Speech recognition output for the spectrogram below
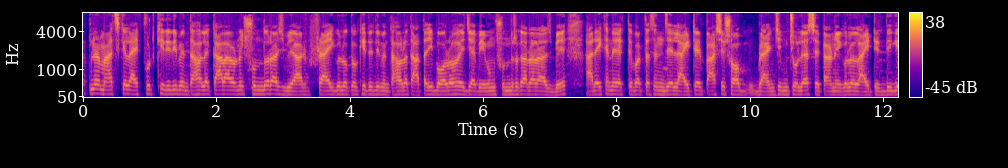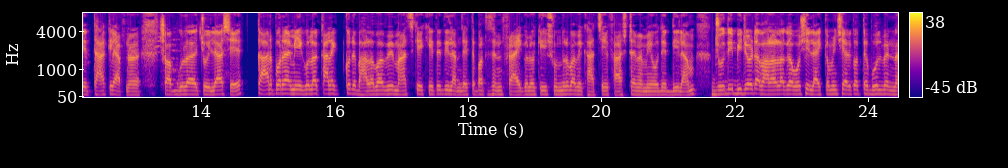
আপনার মাছকে লাইফ ফুড খেতে দিবেন, তাহলে কালার অনেক সুন্দর আসবে আর ফ্রাই গুলোকেও খেতে দিবেন, তাহলে তাড়াতাড়ি বড় হয়ে যাবে এবং সুন্দর কালার আসবে। আর এখানে দেখতে পারতেছেন যে লাইটের পাশে সব ব্রাঞ্চিম চলে আসে, কারণ এগুলো লাইটের দিকে থাকলে আপনার সবগুলো চলে আসে। তারপরে আমি এগুলো কালেক্ট করে ভালোভাবে মাছকে খেতে দিলাম। দেখতে পাচ্ছেন ফ্রাই গুলো কি সুন্দরভাবে খাচ্ছে ফার্স্ট টাইম আমি ওদের দিলাম। যদি ভিডিওটা ভালো লাগে অবশ্যই লাইক কমেন্ট শেয়ার করতে ভুলবেন না।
